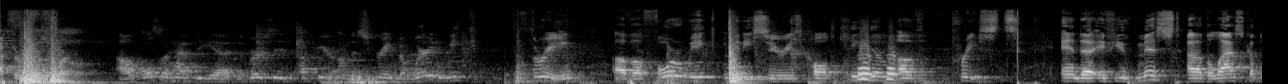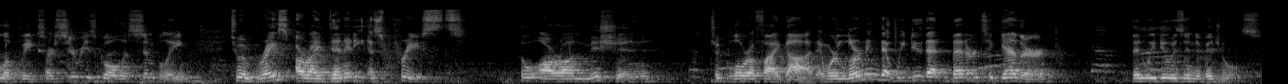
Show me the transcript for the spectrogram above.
chapter 4. I'll also have the, uh, the verses up here on the screen, but we're in week three of a four week mini series called Kingdom of Priests. And uh, if you've missed uh, the last couple of weeks, our series goal is simply to embrace our identity as priests who are on mission to glorify God. And we're learning that we do that better together than we do as individuals.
